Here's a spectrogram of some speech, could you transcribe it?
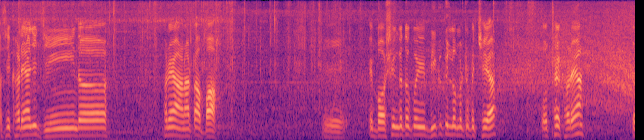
ਅਸੀਂ ਖੜੇ ਆ ਜੀ ਜੀਂਦ, ਹਰਿਆਣਾ ਢਾਬਾ। ਇਹ ਬੌਸ਼ਿੰਗ ਤੋਂ ਕੋਈ 20 ਕੁ ਕਿਲੋਮੀਟਰ ਪਿੱਛੇ ਆ। ਉੱਥੇ ਖੜੇ ਆ ਤੇ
